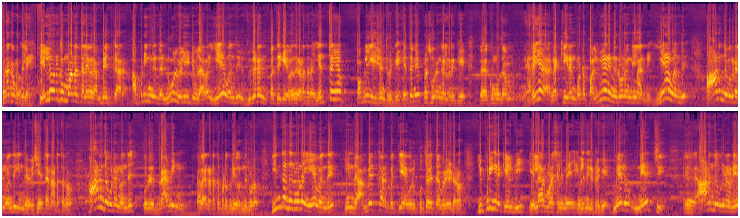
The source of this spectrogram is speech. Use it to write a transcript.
வணக்கம் மகளே. எல்லோருக்குமான தலைவர் அம்பேத்கர் அப்படிங்கிற இந்த நூல் வெளியீட்டு விழாவை ஏன் வந்து விகடன் பத்திரிகை வந்து நடத்துறாங்க? எத்தனையோ பப்ளிகேஷன் இருக்குது எத்தனையோ பிரசுரங்கள் இருக்குது குமுதம் நிறைய நக்கீரன் போன்ற பல்வேறு நிறுவனங்கள்லாம் இருக்குது ஏன் வந்து ஆனந்த விகடன் வந்து இந்த விஷயத்தை நடத்தணும்? ஆனந்த விகடன் வந்து ஒரு பிராமின் நடத்தப்படக்கூடிய ஒரு நிறுவனம். இந்த நிறுவனம் ஏன் வந்து இந்த அம்பேத்கரை பற்றிய ஒரு புத்தகத்தை வெளியிடணும்? இப்படிங்கிற கேள்வி எல்லார் மனசுலையுமே எழுந்துக்கிட்டு இருக்கு. மேலும் நேற்று ஆனந்த விகடனுடைய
